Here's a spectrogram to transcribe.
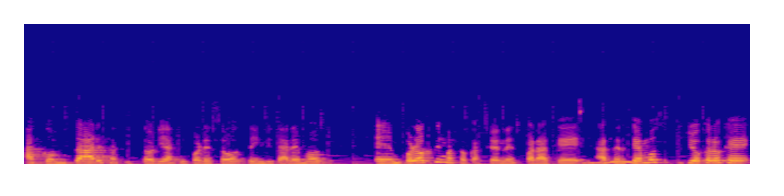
a contar esas historias y por eso te invitaremos en próximas ocasiones para que acerquemos, yo creo que,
